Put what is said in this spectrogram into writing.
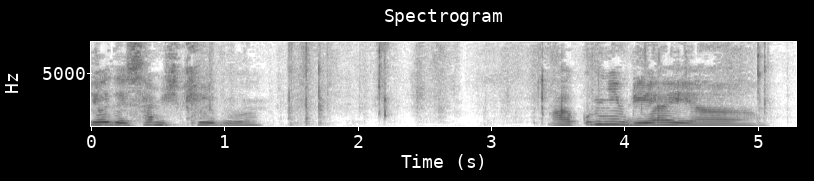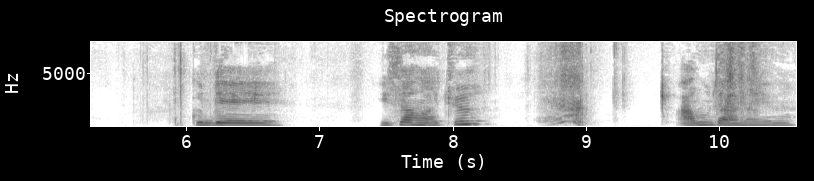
여덟 시 37분. 아 꿈님 리아야 근데 이상하죠? 아무도 안 와요.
